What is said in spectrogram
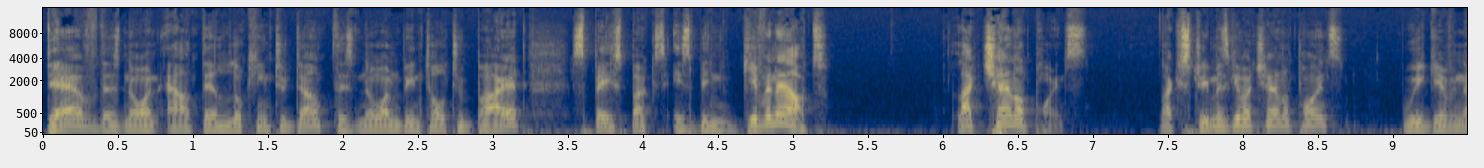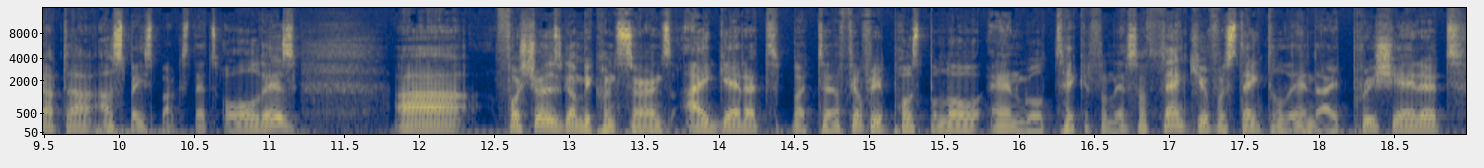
dev. There's no one out there looking to dump. There's no one being told to buy it. Spacebucks is being given out like channel points, like streamers give out channel points. We're giving out uh, our Spacebucks. That's all it is. Uh, for sure, there's going to be concerns. I get it, but uh, feel free to post below and we'll take it from there. So thank you for staying till the end. I appreciate it.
